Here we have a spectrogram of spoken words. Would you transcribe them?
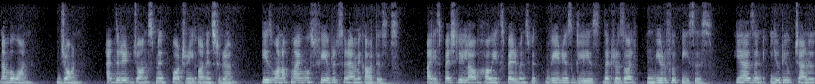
Number 1 John at the rate John Smith Pottery on Instagram. He is one of my most favorite ceramic artists. I especially love how he experiments with various glaze that result in beautiful pieces. He has an YouTube channel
